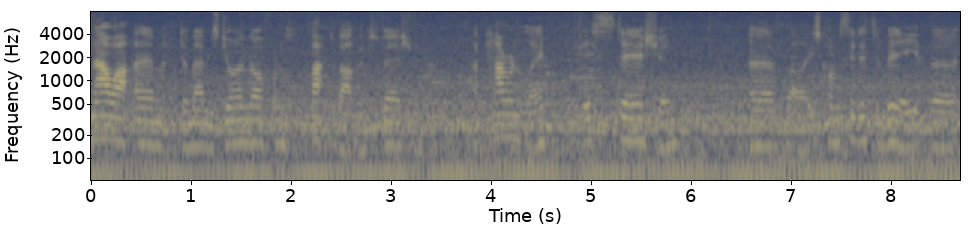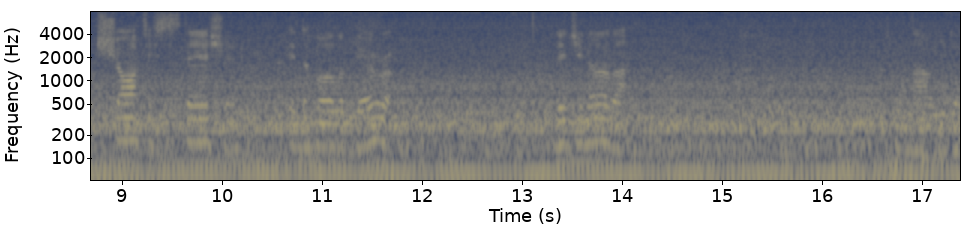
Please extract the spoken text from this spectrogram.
now at um, Damems. Do you want to know a fun fact about this station? Apparently, this station, uh, well, it's considered to be the shortest station in the whole of Europe. Did you know that? Well, now you do.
